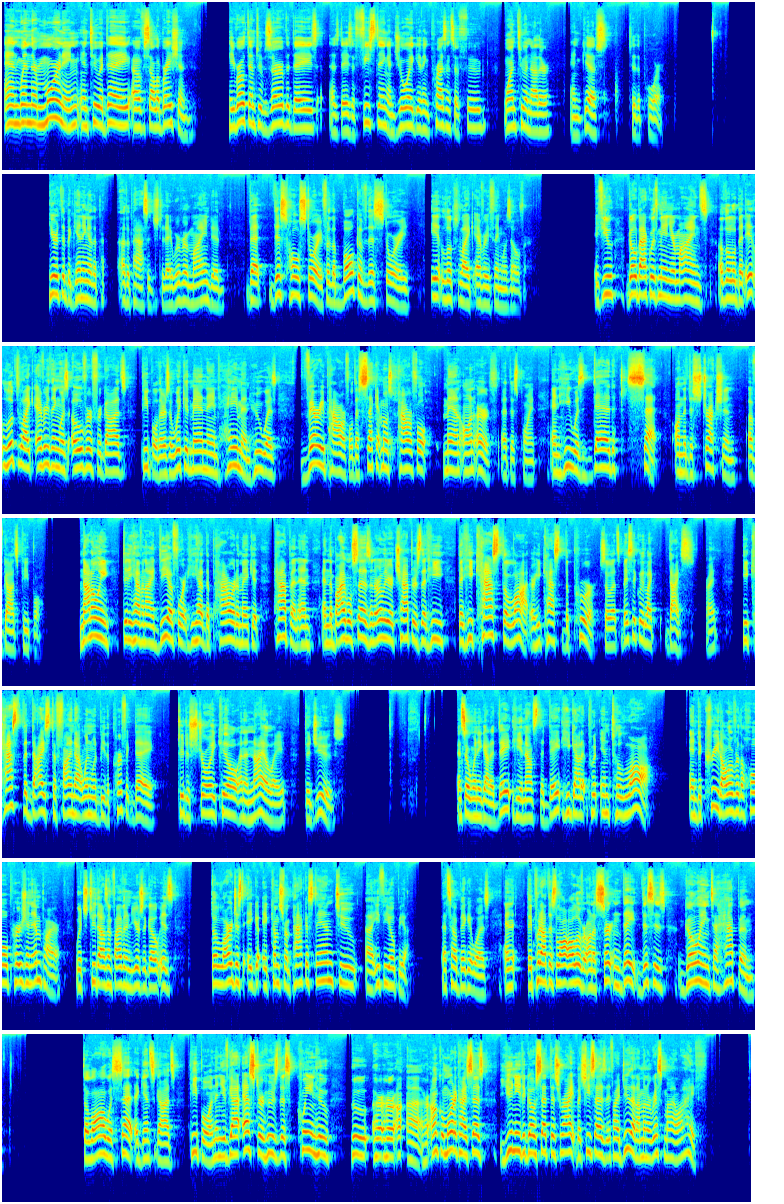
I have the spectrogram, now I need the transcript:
and when their mourning into a day of celebration. He wrote them to observe the days as days of feasting and joy, giving presents of food one to another and gifts to the poor. Here at the beginning of the, of the passage today, we're reminded that this whole story, for the bulk of this story, it looked like everything was over. If you go back with me in your minds a little bit, it looked like everything was over for God's people. There's a wicked man named Haman who was very powerful, the second most powerful man on earth at this point, and he was dead set on the destruction of God's people. Not only did he have an idea for it, he had the power to make it happen. And, and the Bible says in earlier chapters that he that he cast the lot or he cast the pur. So that's basically like dice, right? He cast the dice to find out when would be the perfect day to destroy, kill, and annihilate the Jews. And so when he got a date, he announced the date, he got it put into law and decreed all over the whole Persian Empire, which 2,500 years ago is the largest. It, comes from Pakistan to uh, Ethiopia. That's how big it was. And they put out this law all over on a certain date. This is going to happen. The law was set against God's people. And then you've got Esther, who's this queen who, who her, her, uh, her uncle Mordecai says, You need to go set this right. But she says, If I do that, I'm going to risk my life.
